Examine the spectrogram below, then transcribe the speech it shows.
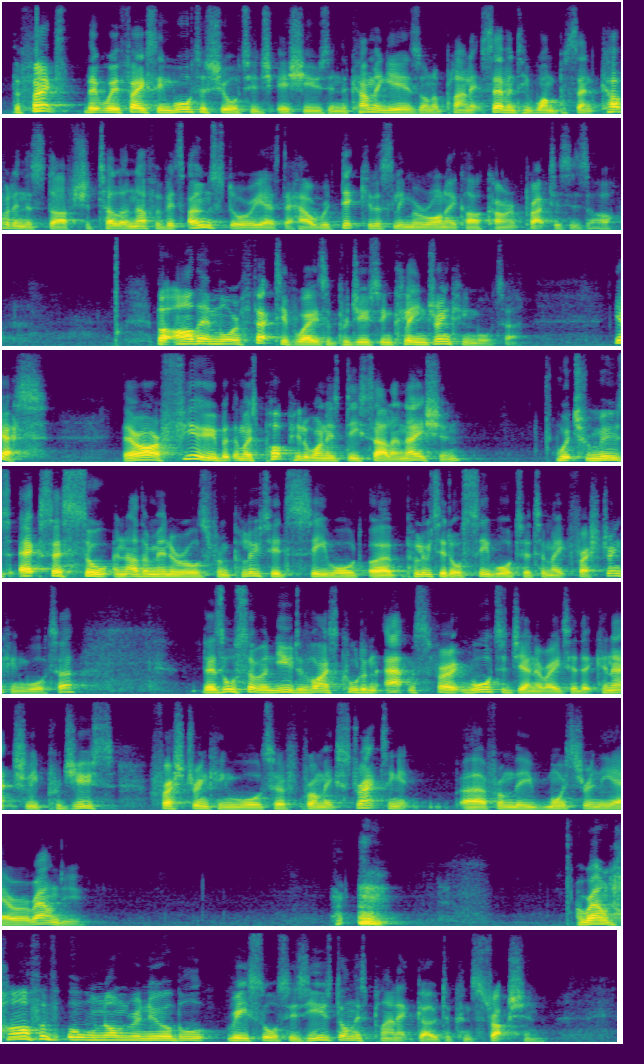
The fact that we're facing water shortage issues in the coming years on a planet 71% covered in the stuff should tell enough of its own story as to how ridiculously moronic our current practices are. But are there more effective ways of producing clean drinking water? Yes. There are a few, but the most popular one is desalination, which removes excess salt and other minerals from polluted, seawater, uh, polluted or seawater to make fresh drinking water. There's also a new device called an atmospheric water generator that can actually produce fresh drinking water from extracting it uh, from the moisture in the air around you. Around half of all non-renewable resources used on this planet go to construction.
